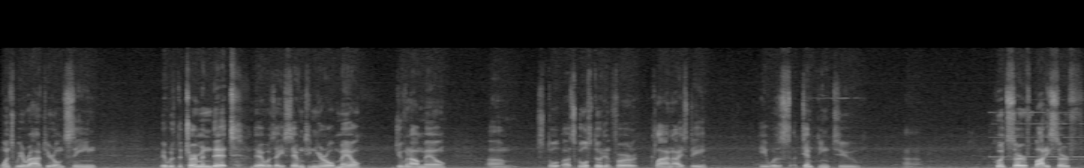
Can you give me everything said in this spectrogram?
once we arrived here on scene, it was determined that there was a 17-year-old male, juvenile male, um, stu- a school student for Klein ISD. He was attempting to uh, hood surf, body surf,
